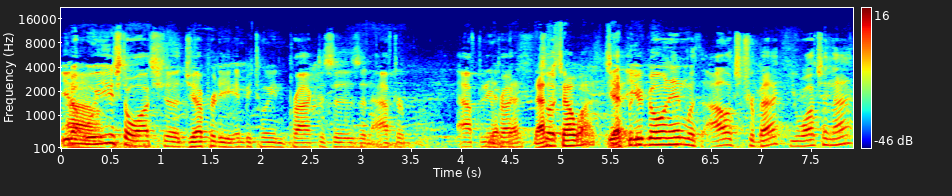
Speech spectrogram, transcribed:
You know, Um, we used to watch uh, Jeopardy in between practices and after afternoon Yeah, practice. that- that's what y'all watch, Yeah, Jeopardy? you're going in with Alex Trebek. You watching that?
